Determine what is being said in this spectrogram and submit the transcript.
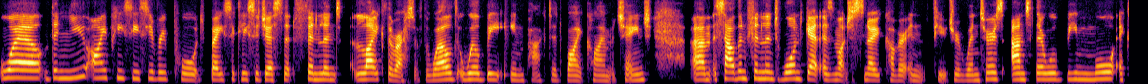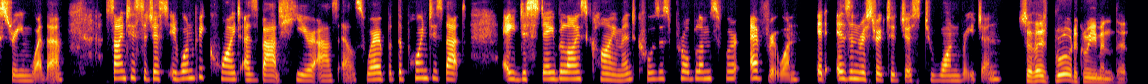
Well, the new IPCC report basically suggests that Finland, like the rest of the world, will be impacted by climate change. Um, southern Finland won't get as much snow cover in future winters, and there will be more extreme weather. Scientists suggest it won't be quite as bad here as elsewhere, but the point is that a destabilized climate causes problems for everyone. It isn't restricted just to one region. So there's broad agreement that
